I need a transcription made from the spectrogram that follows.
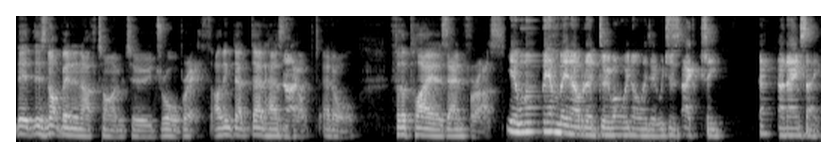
there, there's not been enough time to draw breath. I think that that hasn't No. helped at all for the players and for us. Yeah, well, we haven't been able to do what we normally do, which is actually a namesake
